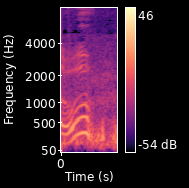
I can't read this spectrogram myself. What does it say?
Uh!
